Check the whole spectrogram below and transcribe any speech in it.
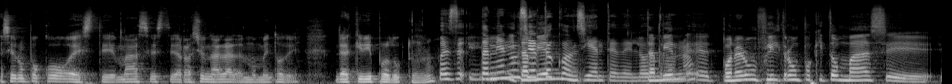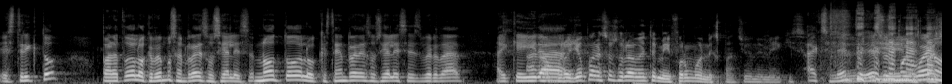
ser un poco este, más este, racional al momento de, adquirir productos, ¿no? Pues también un cierto consciente del otro, También eh, poner un filtro un poquito más eh, estricto para todo lo que vemos en redes sociales. No todo lo que está en redes sociales es verdad. Hay que ir ah, a... Pero yo por eso solamente me informo en Expansión MX. Ah, excelente, eso es muy bueno.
